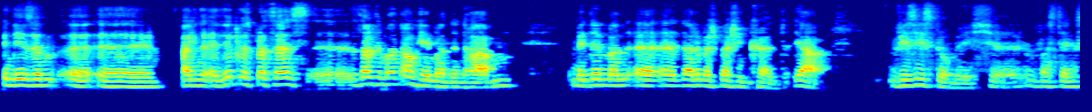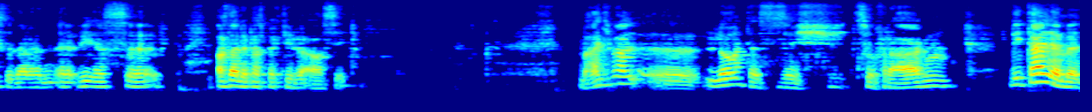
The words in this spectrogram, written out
in diesem äh, äh, eigenen Entwicklungsprozess äh, sollte man auch jemanden haben, mit dem man äh, äh, darüber sprechen könnte. Ja, wie siehst du mich? Äh, was denkst du daran, äh, wie es aus deiner Perspektive aussieht? Manchmal lohnt es sich zu fragen, die Teilnehmer,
